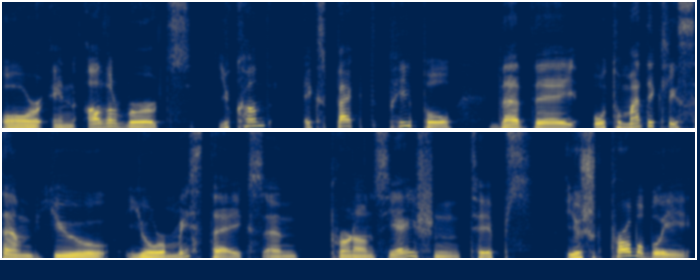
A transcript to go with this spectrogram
or in other words, you can't expect people that they automatically send you your mistakes and pronunciation tips, you should probably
